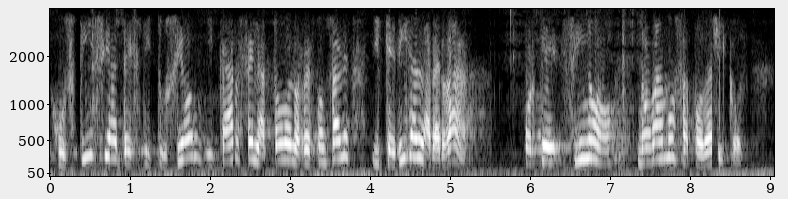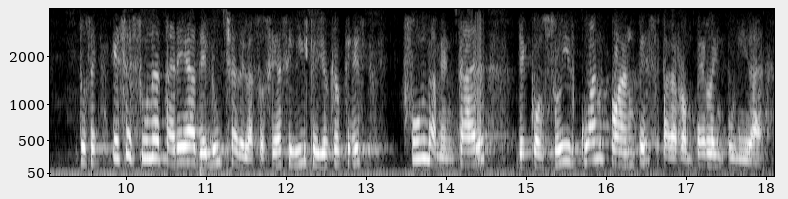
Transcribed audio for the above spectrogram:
justicia, destitución y cárcel a todos los responsables y que digan la verdad, porque si no, no vamos a poder, chicos. Entonces, esa es una tarea de lucha de la sociedad civil que yo creo que es fundamental de construir cuanto antes para romper la impunidad.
